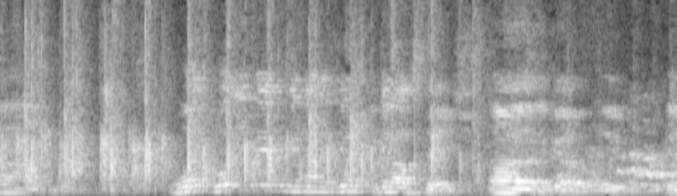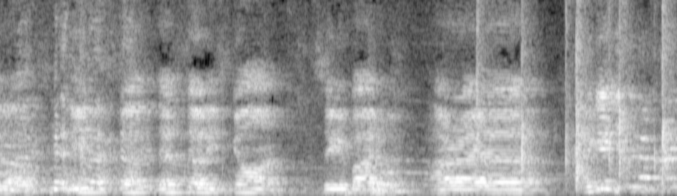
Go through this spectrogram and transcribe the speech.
Um, what, what you may guys, get, get off stage. Uh, go. Leave. Get off. He's done, that's done. He's gone. Say goodbye to him. All right. Uh, again, give it up for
